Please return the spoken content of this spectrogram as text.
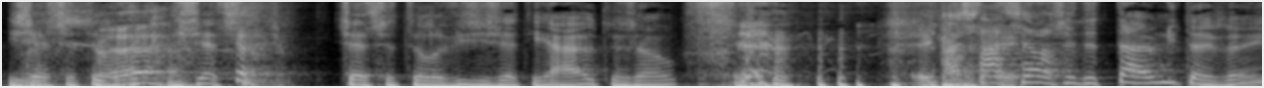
Die zet die zet zet zijn televisie zet hij uit en zo. hij staat zelfs in de tuin, die tv.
